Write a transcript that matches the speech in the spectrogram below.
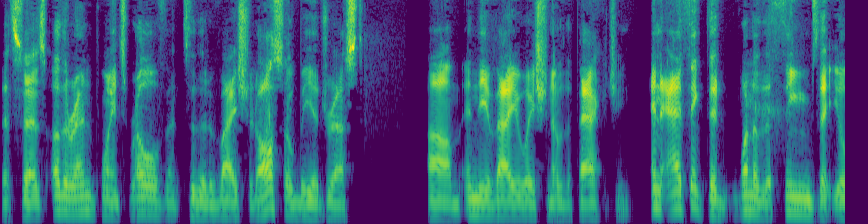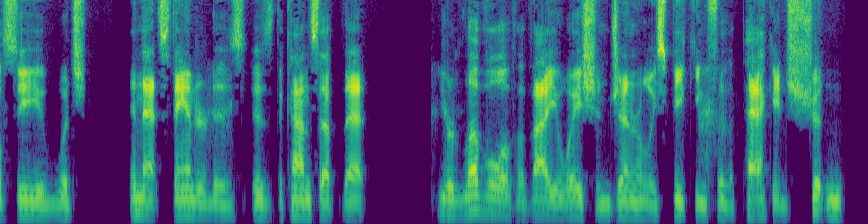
that says other endpoints relevant to the device should also be addressed um, in the evaluation of the packaging. And I think that one of the themes that you'll see, which in that standard is is the concept that your level of evaluation, generally speaking, for the package shouldn't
